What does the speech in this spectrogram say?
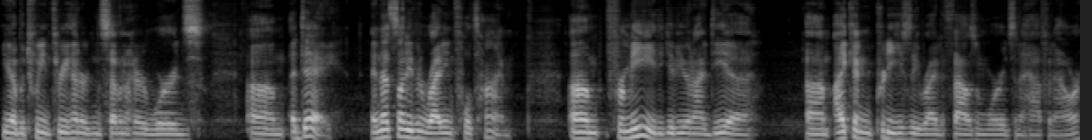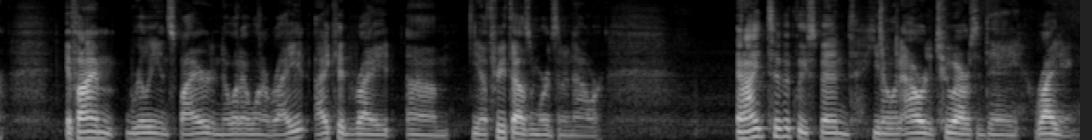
you know, between 300 and 700 words um, a day. And that's not even writing full time. Um, for me, to give you an idea, um, I can pretty easily write a thousand words in a half an hour if I'm really inspired and know what I want to write, I could write, um, you know, 3,000 words in an hour. And I typically spend, you know, an hour to two hours a day writing.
